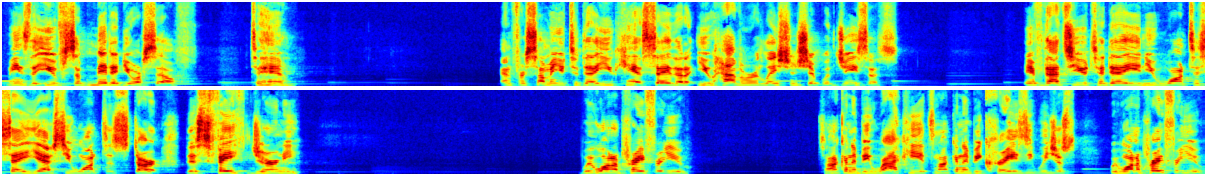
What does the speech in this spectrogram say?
It means that you've submitted yourself to him. And for some of you today, you can't say that you have a relationship with Jesus. If that's you today and you want to say yes, you want to start this faith journey, we want to pray for you. It's not going to be wacky, it's not going to be crazy. We just we want to pray for you.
